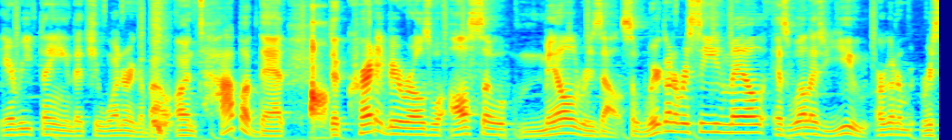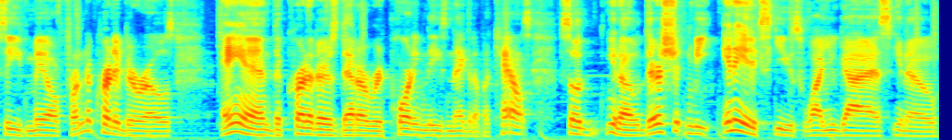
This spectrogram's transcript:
everything that you're wondering about. On top of that, the credit bureaus will also mail results. So we're going to receive mail as well as you are going to receive mail from the credit bureaus and the creditors that are reporting these negative accounts. So, you know, there shouldn't be any excuse why you guys, you know,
